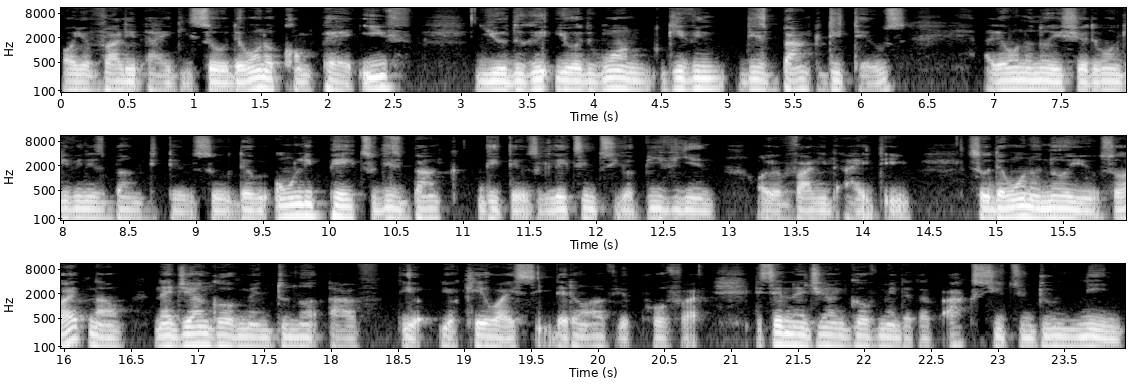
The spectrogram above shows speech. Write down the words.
or your valid ID. So they want to compare if you're the, you're the one giving these bank details. I don't want to know if you're the one giving these bank details. So they will only pay to these bank details relating to your BVN or your valid ID. So they want to know you. So right now, Nigerian government do not have your, your KYC. They don't have your profile. The same Nigerian government that have asked you to do NIN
